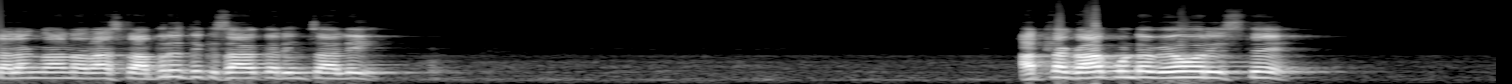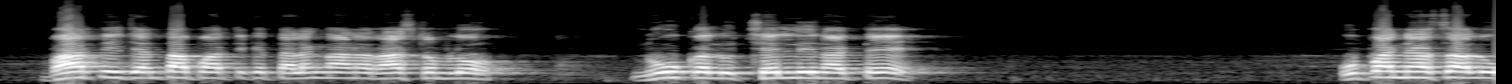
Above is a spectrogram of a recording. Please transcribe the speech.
తెలంగాణ రాష్ట్ర అభివృద్ధికి సహకరించాలి. అట్లా కాకుండా వ్యవహరిస్తే భారతీయ జనతా పార్టీకి తెలంగాణ రాష్ట్రంలో నూకలు చెల్లినట్టే ఉపన్యాసాలు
